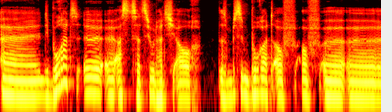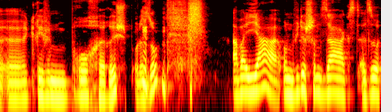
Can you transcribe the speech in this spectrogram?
Äh, die Borat-Assoziation äh, hatte ich auch. das ist ein bisschen Borat auf, auf äh, äh, äh Grevenbrucherisch oder so. Aber ja, und wie du schon sagst, also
